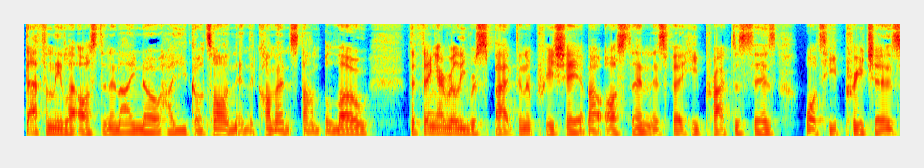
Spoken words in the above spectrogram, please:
Definitely let Austin and I know how you got on in the comments down below. The thing I really respect and appreciate about Austin is that he practices what he preaches,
